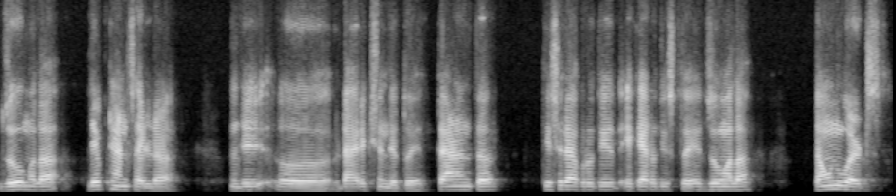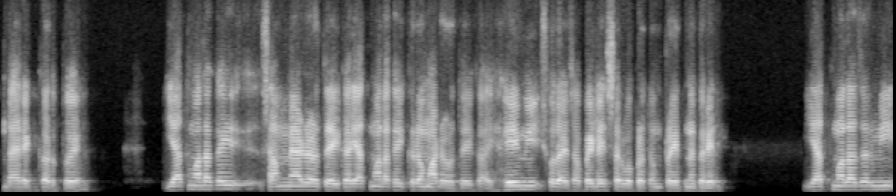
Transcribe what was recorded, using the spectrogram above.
जो मला लेफ्ट हँड साईडला म्हणजे डायरेक्शन देतोय. त्यानंतर तिसऱ्या आकृतीत एक ॲरो दिसतोय जो मला डाऊनवर्ड्स डायरेक्ट करतोय. यात मला काही साम्य आढळतंय का? यात मला काही क्रम आढळतोय का? हे मी शोधायचा पहिले सर्वप्रथम प्रयत्न करेल. यात मला जर मी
